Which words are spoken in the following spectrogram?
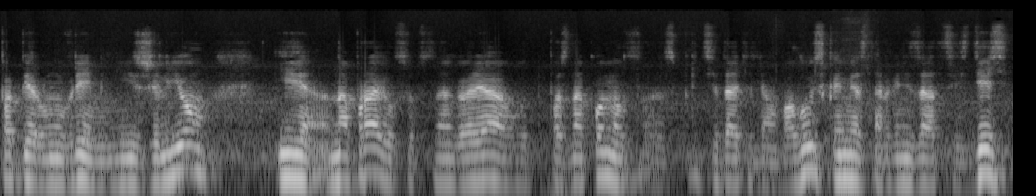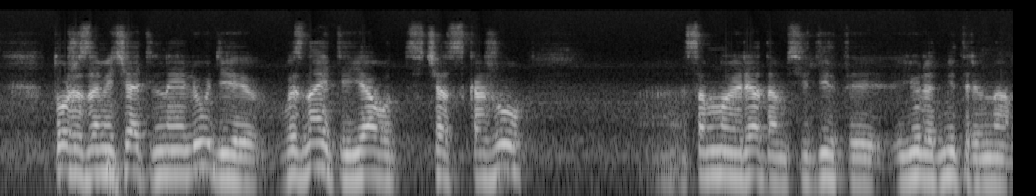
по первому времени и с жильем, и направил, собственно говоря, вот познакомил с председателем Валуйской местной организации. Здесь тоже замечательные люди. Вы знаете, я вот сейчас скажу, э, со мной рядом сидит Юлия Дмитриевна,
